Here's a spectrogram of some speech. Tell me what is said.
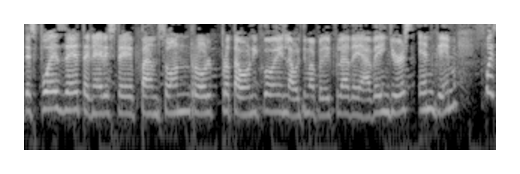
Después de tener este panzón rol protagónico en la última película de Avengers Endgame, pues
